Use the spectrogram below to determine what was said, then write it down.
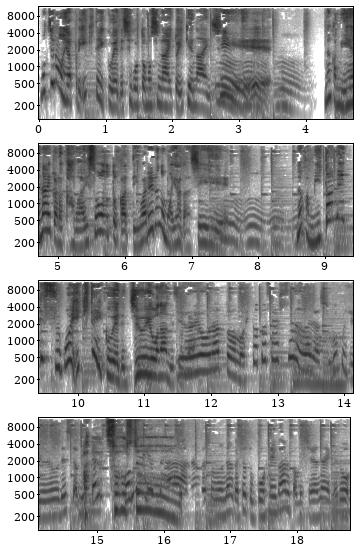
もちろんやっぱり生きていく上で仕事もしないといけないし、うんうんなんか見えないからかわいそうとかって言われるのも嫌だし、うんうんうんなんか見た目ってすごい生きていく上で重要なんですよね。重要だと思う。人と接する上ではすごく重要ですよ。見た目、そうそこんなん言ったら、う。なんかその、なんかちょっと語弊があるかもしれないけど、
